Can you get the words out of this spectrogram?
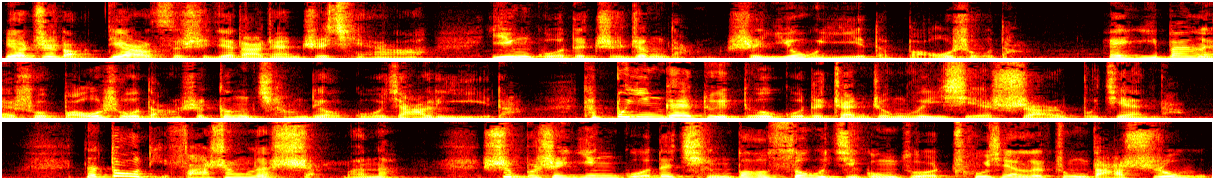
要知道，第二次世界大战之前啊，英国的执政党是右翼的保守党。哎，一般来说，保守党是更强调国家利益的。他不应该对德国的战争威胁视而不见的。那到底发生了什么呢？是不是英国的情报搜集工作出现了重大失误，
